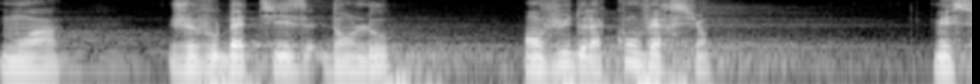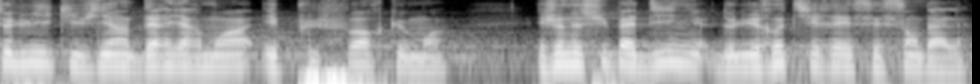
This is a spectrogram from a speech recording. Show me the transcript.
Moi, je vous baptise dans l'eau en vue de la conversion. Mais celui qui vient derrière moi est plus fort que moi, et je ne suis pas digne de lui retirer ses sandales.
